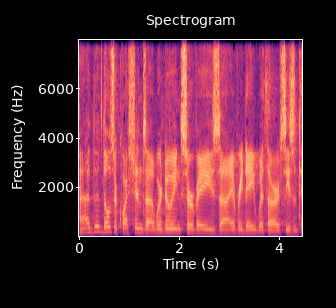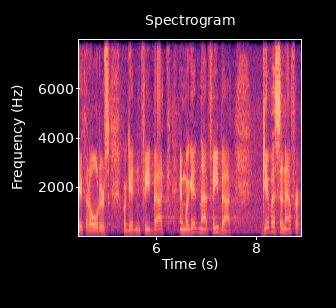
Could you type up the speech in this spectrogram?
Uh, th- those are questions. Uh, we're doing surveys uh, every day with our season ticket holders. We're getting feedback, and we're getting that feedback. Give us an effort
